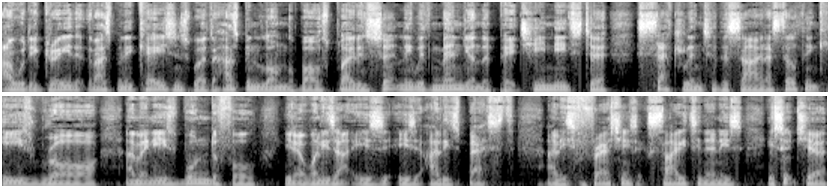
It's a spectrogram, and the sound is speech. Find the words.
I would agree that there has been occasions where there has been longer balls played, and certainly with Mendy on the pitch, he needs to settle into the side. I still think he's raw. I mean, he's wonderful, you know, when he's at his, he's at his best, and he's fresh, and he's exciting, and he's he's such a,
